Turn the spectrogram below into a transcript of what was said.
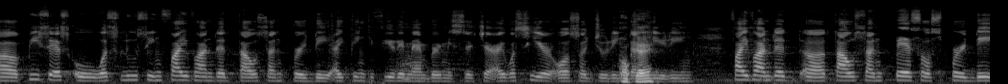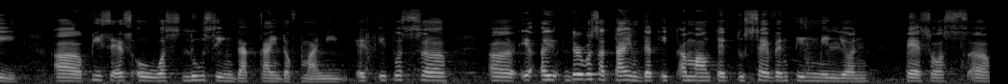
uh, PCSO was losing 500,000 per day. I think if you remember, Mr. Chair, I was here also during Okay. that hearing. 500,000 pesos per day. Uh, PCSO was losing that kind of money. It, it was, uh, uh, I- there was a time that it amounted to 17 million pesos uh,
